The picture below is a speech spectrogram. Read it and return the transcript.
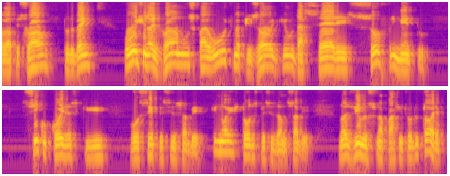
Olá pessoal, tudo bem? Hoje nós vamos para o último episódio da série Sofrimento. Cinco coisas que você precisa saber, que nós todos precisamos saber. Nós vimos na parte introdutória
